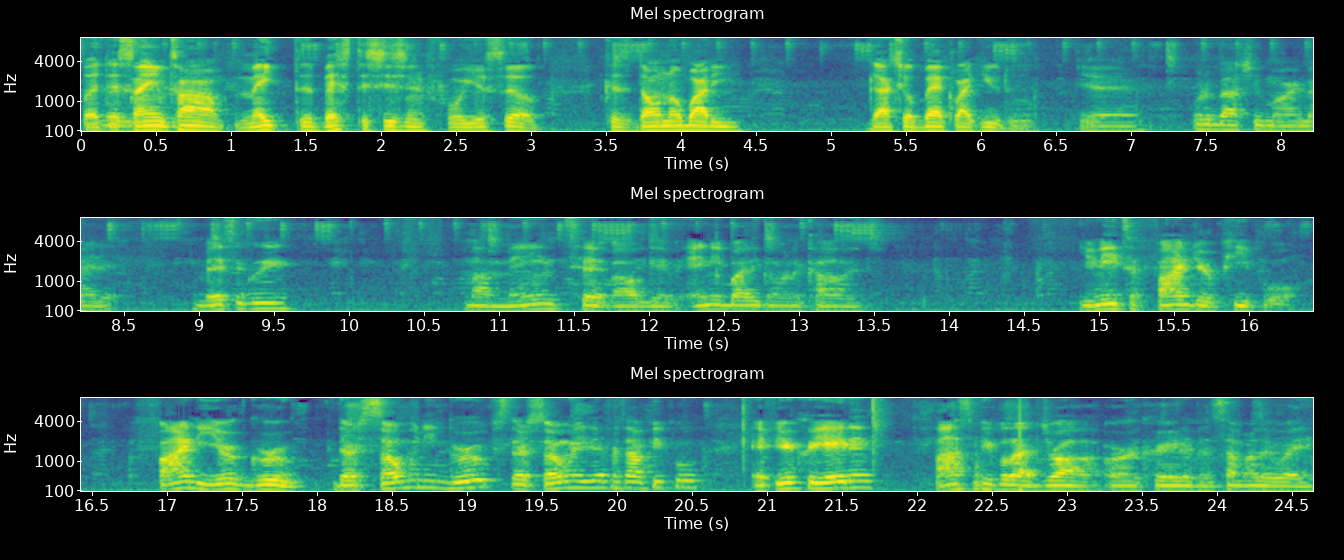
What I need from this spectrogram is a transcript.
But at the same time, make the best decision for yourself, cause don't nobody got your back like you do. Yeah. What about you, Mari? Made it. Basically, my main tip I'll give anybody going to college you need to find your people. Find your group. There's so many groups, there's so many different type of people. If you're creative, find some people that draw or are creative in some other way.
